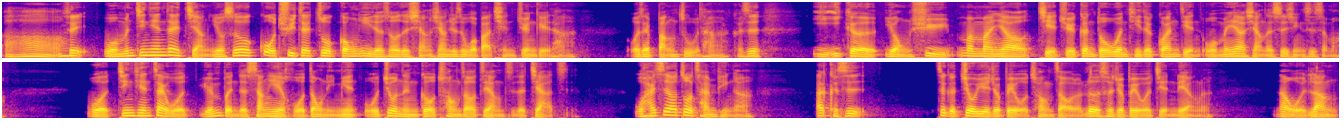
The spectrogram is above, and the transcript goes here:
哦，所以我们今天在讲，有时候过去在做公益的时候的想象，就是我把钱捐给他，我在帮助他。可是以一个永续、慢慢要解决更多问题的观点，我们要想的事情是什么？我今天在我原本的商业活动里面，我就能够创造这样子的价值，我还是要做产品啊啊！可是这个就业就被我创造了，垃圾就被我减量了。那我让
